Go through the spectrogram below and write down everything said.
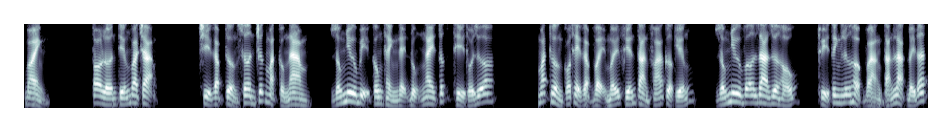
Bành! To lớn tiếng va chạm. Chỉ gặp tưởng sơn trước mặt cổng nam giống như bị công thành nện đụng ngay tức thì thối giữa. Mắt thường có thể gặp vậy mấy phiến tàn phá cửa kiếng, giống như vỡ ra dưa hấu, thủy tinh lữ hợp vàng tán lạc đầy đất,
